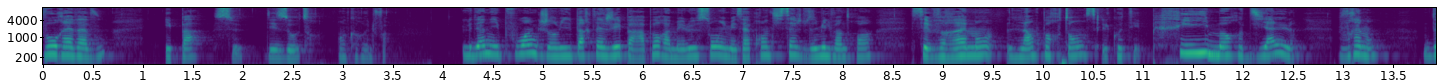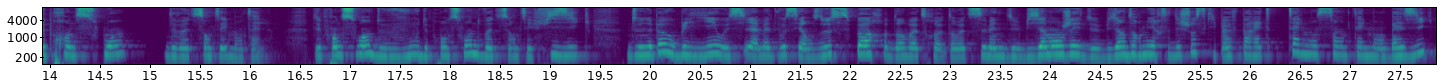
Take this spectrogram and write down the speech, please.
vos rêves à vous et pas ceux des autres, encore une fois. Le dernier point que j'ai envie de partager par rapport à mes leçons et mes apprentissages de 2023, c'est vraiment l'importance et le côté primordial, vraiment, de prendre soin de votre santé mentale de prendre soin de vous, de prendre soin de votre santé physique, de ne pas oublier aussi à mettre vos séances de sport dans votre, dans votre semaine, de bien manger, de bien dormir. C'est des choses qui peuvent paraître tellement simples, tellement basiques,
